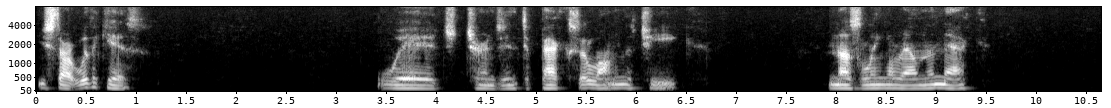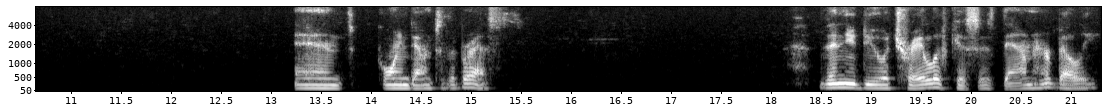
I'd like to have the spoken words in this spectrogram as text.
You start with a kiss, which turns into pecks along the cheek, nuzzling around the neck, and going down to the breasts. Then you do a trail of kisses down her belly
